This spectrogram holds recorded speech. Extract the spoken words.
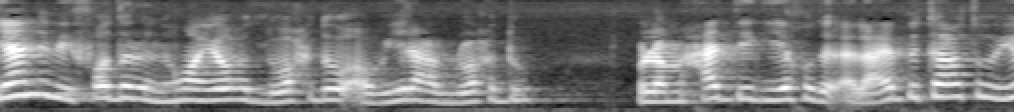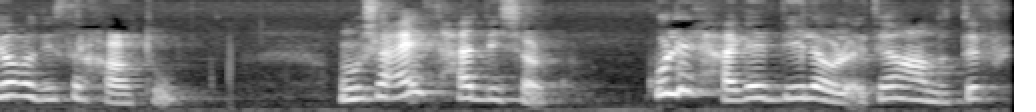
يعني بيفضل إن هو يقعد لوحده أو يلعب لوحده ولما حد يجي ياخد الألعاب بتاعته يقعد يصرخ على طول. ومش عايز حد يشاركه. كل الحاجات دي لو لقيتها عند الطفل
